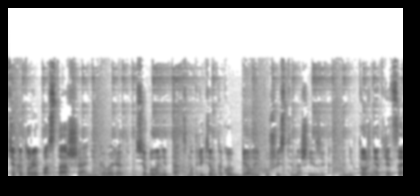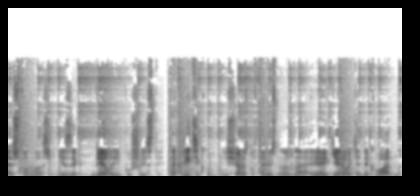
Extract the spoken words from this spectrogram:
те, которые постарше, они говорят, все было не так. Смотрите, он какой белый и пушистый наш язык. Да никто же не отрицает, что он ваш язык белый и пушистый. На критику, еще раз повторюсь, нужно реагировать адекватно.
